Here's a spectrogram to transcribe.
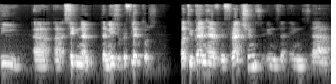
the uh, uh, signal, the major reflectors. But you can have refractions in the in the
